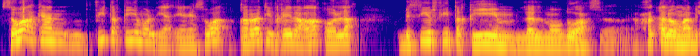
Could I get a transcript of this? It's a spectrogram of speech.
سواء كان في تقييم يعني سواء قررتي تغير العلاقة ولا لأ بصير في تقييم للموضوع حتى لو ما بس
